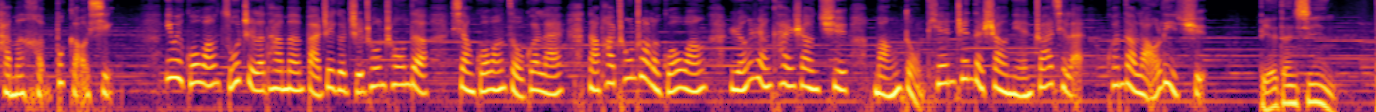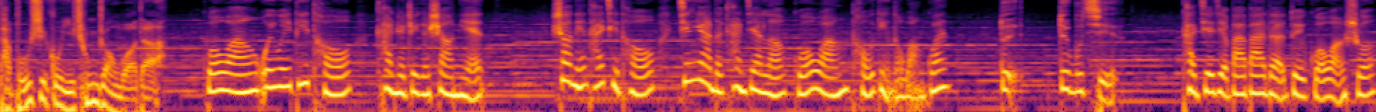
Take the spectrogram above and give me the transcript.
他们很不高兴。因为国王阻止了他们把这个直冲冲的向国王走过来，哪怕冲撞了国王，仍然看上去懵懂天真的少年抓起来关到牢里去。别担心，他不是故意冲撞我的。国王微微低头看着这个少年，少年抬起头，惊讶地看见了国王头顶的王冠。对，对不起，他结结巴巴地对国王说，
